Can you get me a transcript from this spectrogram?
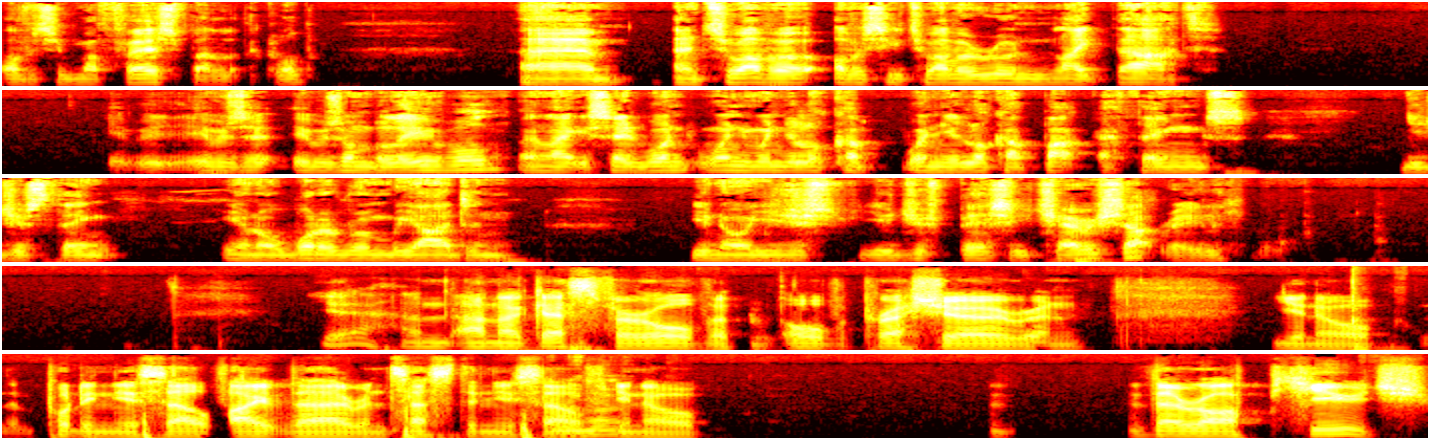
obviously my first spell at the club, um, and to have a obviously to have a run like that, it, it was it was unbelievable. And like you said, when when when you look up when you look at back at things, you just think, you know, what a run we had, and you know, you just you just basically cherish that really. Yeah, and, and I guess for all the all the pressure and you know putting yourself out there and testing yourself, mm-hmm. you know, there are huge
